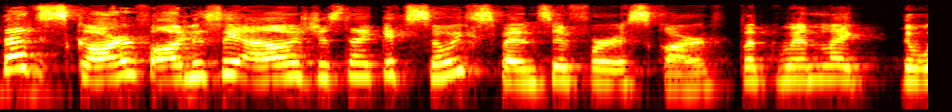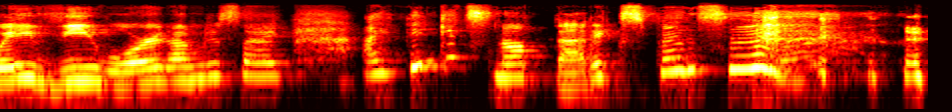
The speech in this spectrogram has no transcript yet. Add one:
that scarf, honestly, I was just like, it's so expensive for a scarf. But when like the way V wore it, I'm just like, I think it's not that expensive.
